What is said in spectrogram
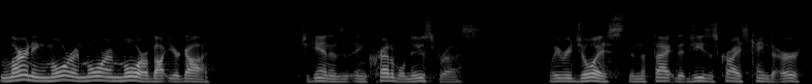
learning more and more and more about your God. which again is incredible news for us. We rejoice in the fact that Jesus Christ came to earth.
